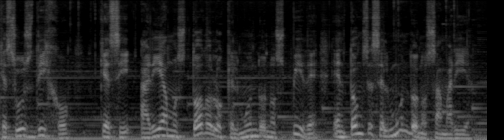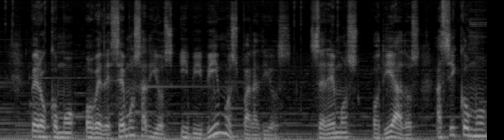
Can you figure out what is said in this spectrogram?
Jesús dijo que si haríamos todo lo que el mundo nos pide, entonces el mundo nos amaría. Pero como obedecemos a Dios y vivimos para Dios, seremos odiados, así como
